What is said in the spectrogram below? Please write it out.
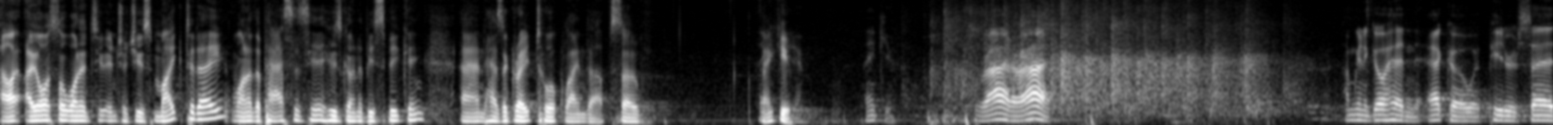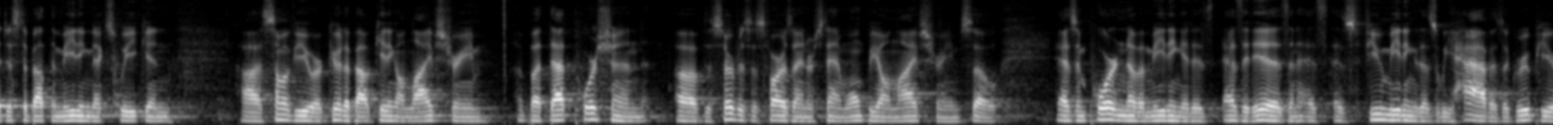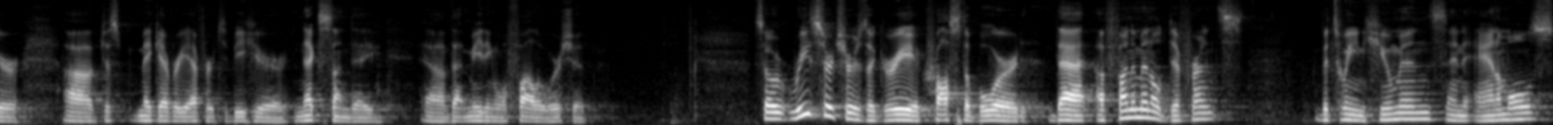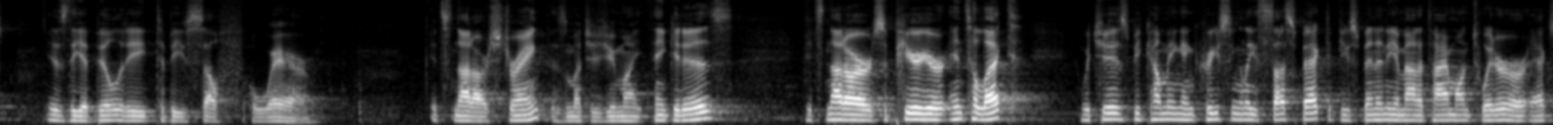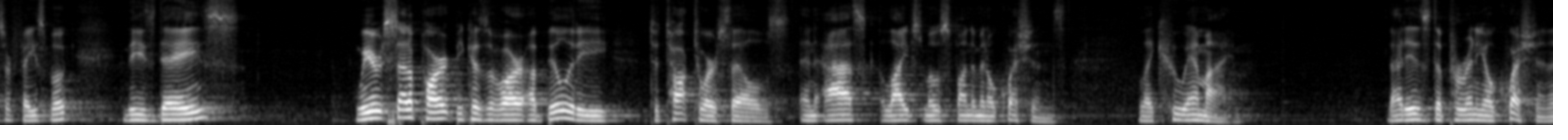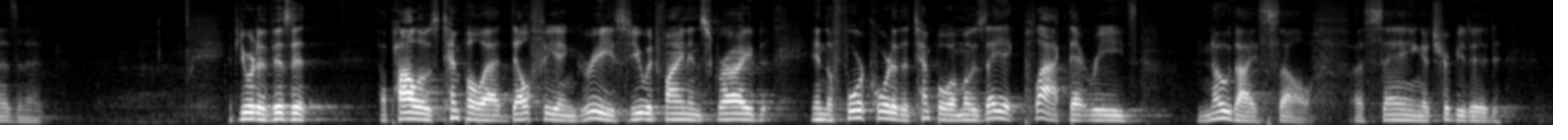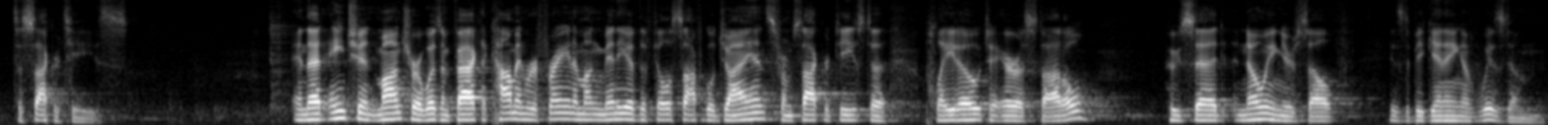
I also wanted to introduce Mike today, one of the pastors here who's going to be speaking and has a great talk lined up. So, thank you. Peter. Thank you. Right, all right. I'm going to go ahead and echo what Peter said just about the meeting next week. And uh, some of you are good about getting on live stream, but that portion of the service, as far as I understand, won't be on live stream. So, as important of a meeting it is as it is, and as, as few meetings as we have as a group here, uh, just make every effort to be here next Sunday. Uh, that meeting will follow worship. So, researchers agree across the board that a fundamental difference between humans and animals is the ability to be self aware. It's not our strength as much as you might think it is. It's not our superior intellect, which is becoming increasingly suspect if you spend any amount of time on Twitter or X or Facebook these days. We are set apart because of our ability to talk to ourselves and ask life's most fundamental questions, like, Who am I? That is the perennial question, isn't it? If you were to visit Apollo's temple at Delphi in Greece, you would find inscribed in the forecourt of the temple a mosaic plaque that reads, Know thyself, a saying attributed to Socrates. And that ancient mantra was, in fact, a common refrain among many of the philosophical giants, from Socrates to Plato to Aristotle, who said, Knowing yourself is the beginning of wisdom.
